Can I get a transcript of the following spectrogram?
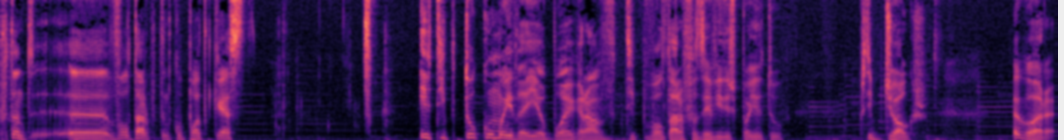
Portanto, uh, voltar portanto, com o podcast. Eu tipo estou com uma ideia boa grave, tipo voltar a fazer vídeos para o YouTube, tipo de jogos. Agora,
